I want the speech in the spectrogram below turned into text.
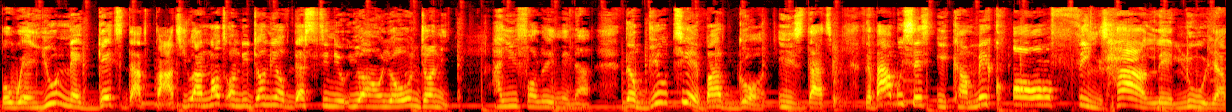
But when you negate that path, you are not on the journey of destiny, you are on your own journey. Are you following me now? The beauty about God is that the Bible says He can make all things. Hallelujah.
